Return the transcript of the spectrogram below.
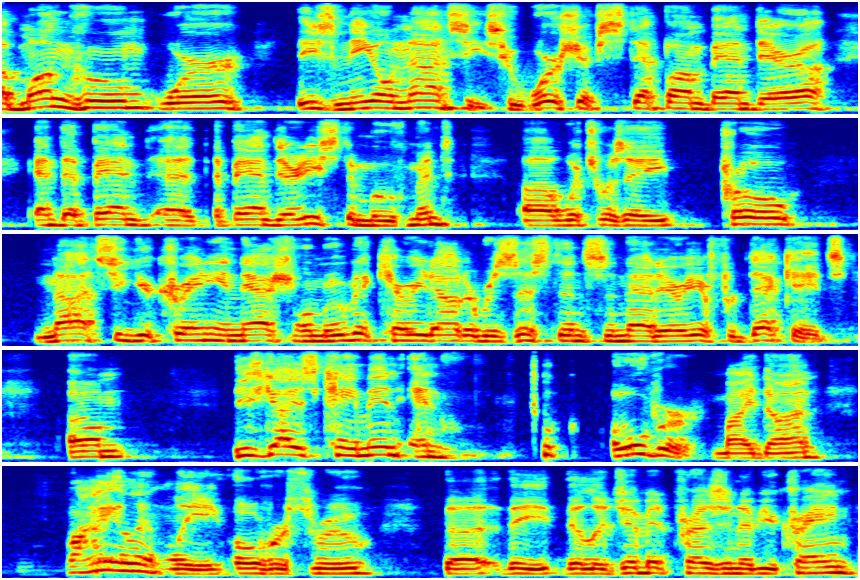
among whom were these neo Nazis who worshiped Stepan Bandera and the, Band, uh, the Banderista movement, uh, which was a pro Nazi Ukrainian national movement, carried out a resistance in that area for decades. Um, these guys came in and took over Maidan, violently overthrew the, the, the legitimate president of Ukraine,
